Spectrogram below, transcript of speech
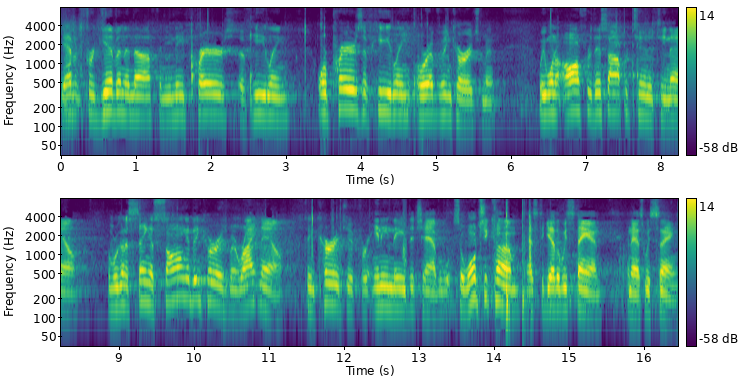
you haven't forgiven enough, and you need prayers of healing or prayers of healing or of encouragement, we want to offer this opportunity now. And we're going to sing a song of encouragement right now to encourage you for any need that you have. So, won't you come as together we stand and as we sing?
